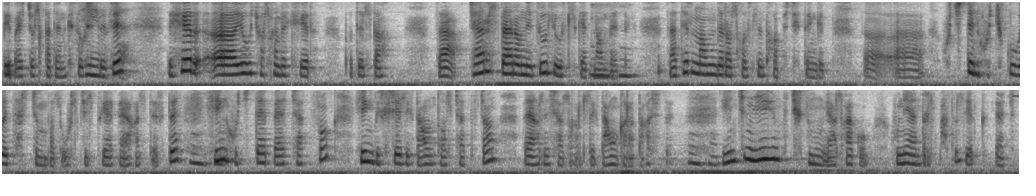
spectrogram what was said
би баяжуулах гэдэг нь гэсэн үг шүү дээ тий. Тэгэхээр юу гэж болох юм бэ гэхээр бодъё л доо. За Чарльз Дарвины зүйлийн үсэл гэдэг ном байдаг. За тэр номон дээр бол хувьслын тухай бичгтээ ингээд хүчтэй нь хүчгүйгээ зарчим бол үйлчилдэгэ байгаль дээр те хин хүчтэй байж чадсан хин бэрхшээлийг даван туулж чадчихаг нь байгалийн шалгарлыг даван гараад байгаа шүү дээ. Энэ чинь нийгэмд ч гэсэн мөн ялгаагүй. Хүний амьдрал бас л яг яаж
